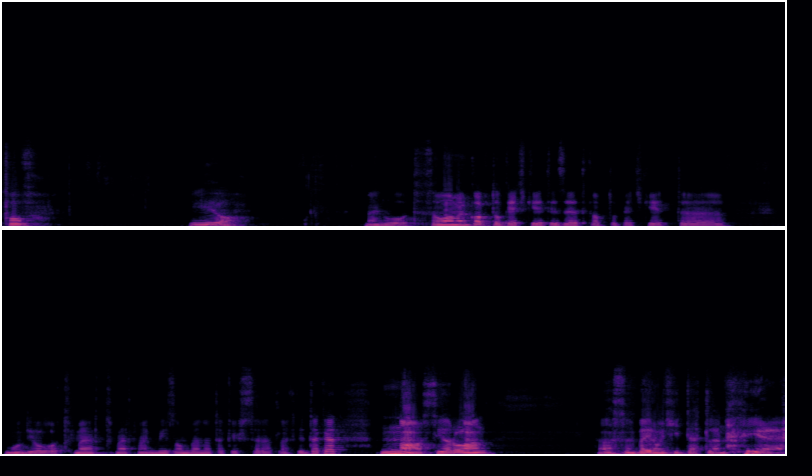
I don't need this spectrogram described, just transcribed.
Puf. Jó. Meg volt. Szóval meg kaptok egy-két izet, kaptok egy-két uh, modjogot, mert, mert megbízom bennetek és szeretlek titeket. Na, szia Roland! Azt mondja, beírom, hogy hitetlen. Yeah.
